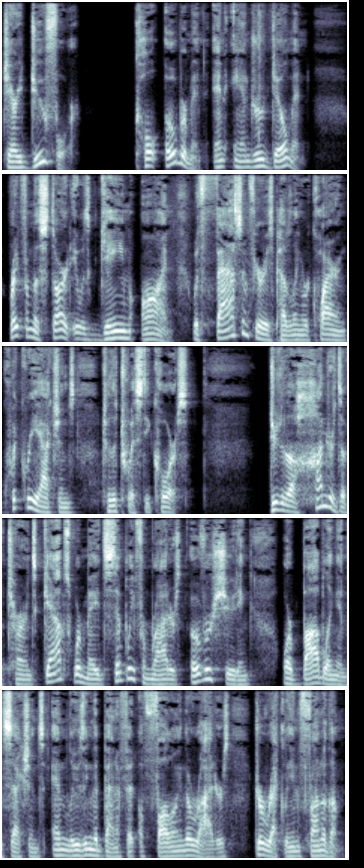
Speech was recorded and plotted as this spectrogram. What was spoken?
Jerry Dufour, Cole Oberman, and Andrew Dillman. Right from the start, it was game on, with fast and furious pedaling requiring quick reactions to the twisty course. Due to the hundreds of turns, gaps were made simply from riders overshooting or bobbling in sections and losing the benefit of following the riders directly in front of them.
